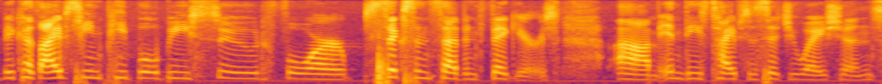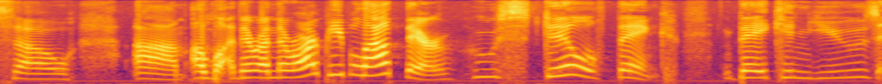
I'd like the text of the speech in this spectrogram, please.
because I've seen people be sued for six and seven figures um, in these types of situations. So um, there and there are people out there who still think they can use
